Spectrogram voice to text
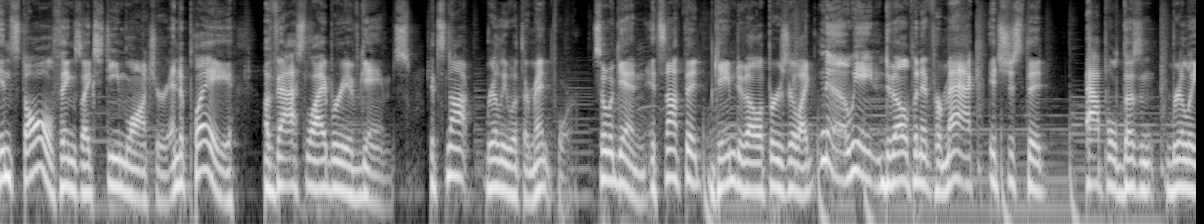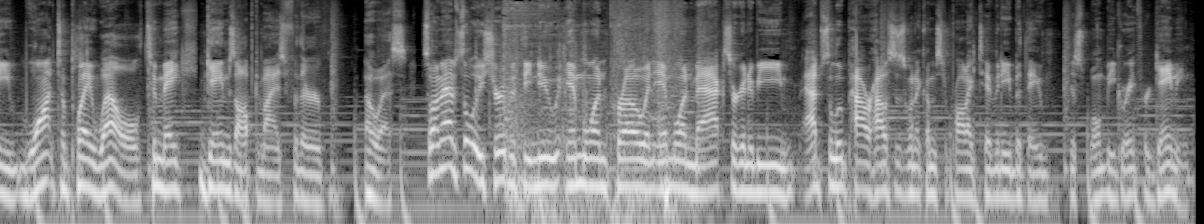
install things like Steam Launcher and to play a vast library of games. It's not really what they're meant for. So again, it's not that game developers are like, no, we ain't developing it for Mac. It's just that Apple doesn't really want to play well to make games optimized for their OS. So I'm absolutely sure that the new M1 Pro and M1 Max are going to be absolute powerhouses when it comes to productivity, but they just won't be great for gaming.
